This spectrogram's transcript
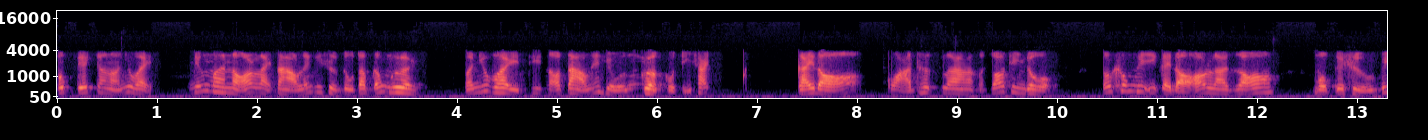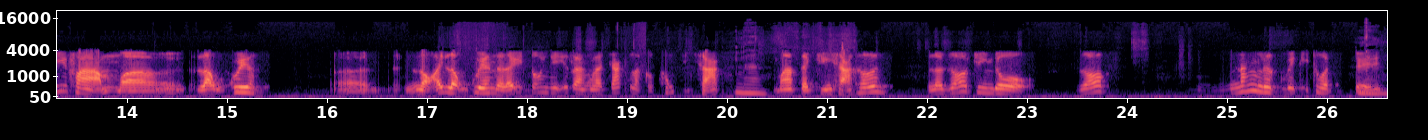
mục đích cho nó như vậy. Nhưng mà nó lại tạo lên cái sự tụ tập đông người và như vậy thì nó tạo nên hiệu ứng ngược của chính sách cái đó quả thực là do trình độ tôi không nghĩ cái đó là do một cái sự vi phạm uh, lộng quyền uh, nói lộng quyền ở đây tôi nghĩ rằng là chắc là không chính xác yeah. Vâng. mà cái chính xác hơn là do trình độ do năng lực về kỹ thuật để yeah. Vâng.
